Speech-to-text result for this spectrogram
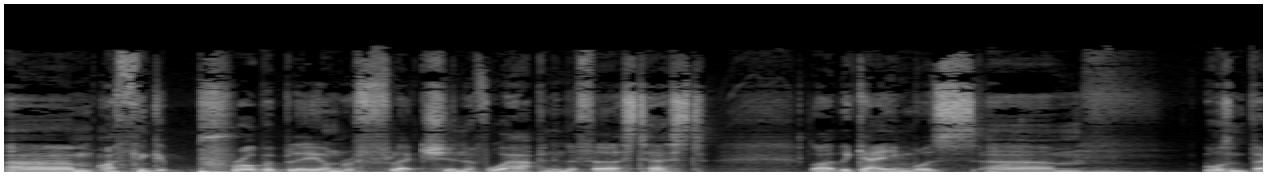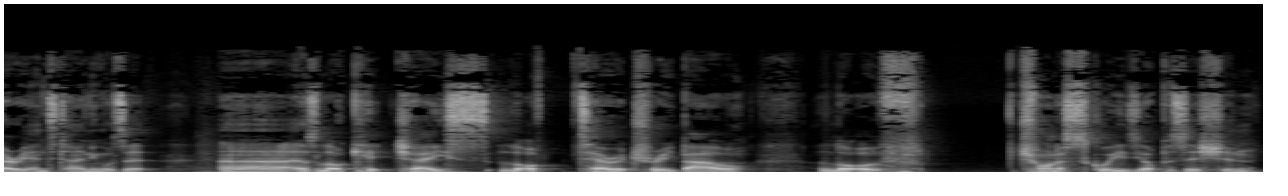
Um, I think it probably on reflection of what happened in the first test. Like the game was um, wasn't very entertaining, was it? Uh, there was a lot of kick chase, a lot of territory battle, a lot of trying to squeeze the opposition.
